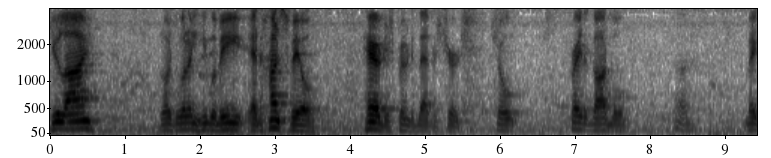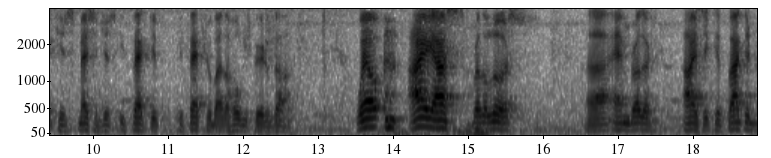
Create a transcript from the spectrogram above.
July, Lord willing, he will be at Huntsville Heritage Primitive Baptist Church. So pray that God will uh, make his messages effective, effectual by the Holy Spirit of God. Well, I asked Brother Lewis uh, and Brother Isaac if I could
